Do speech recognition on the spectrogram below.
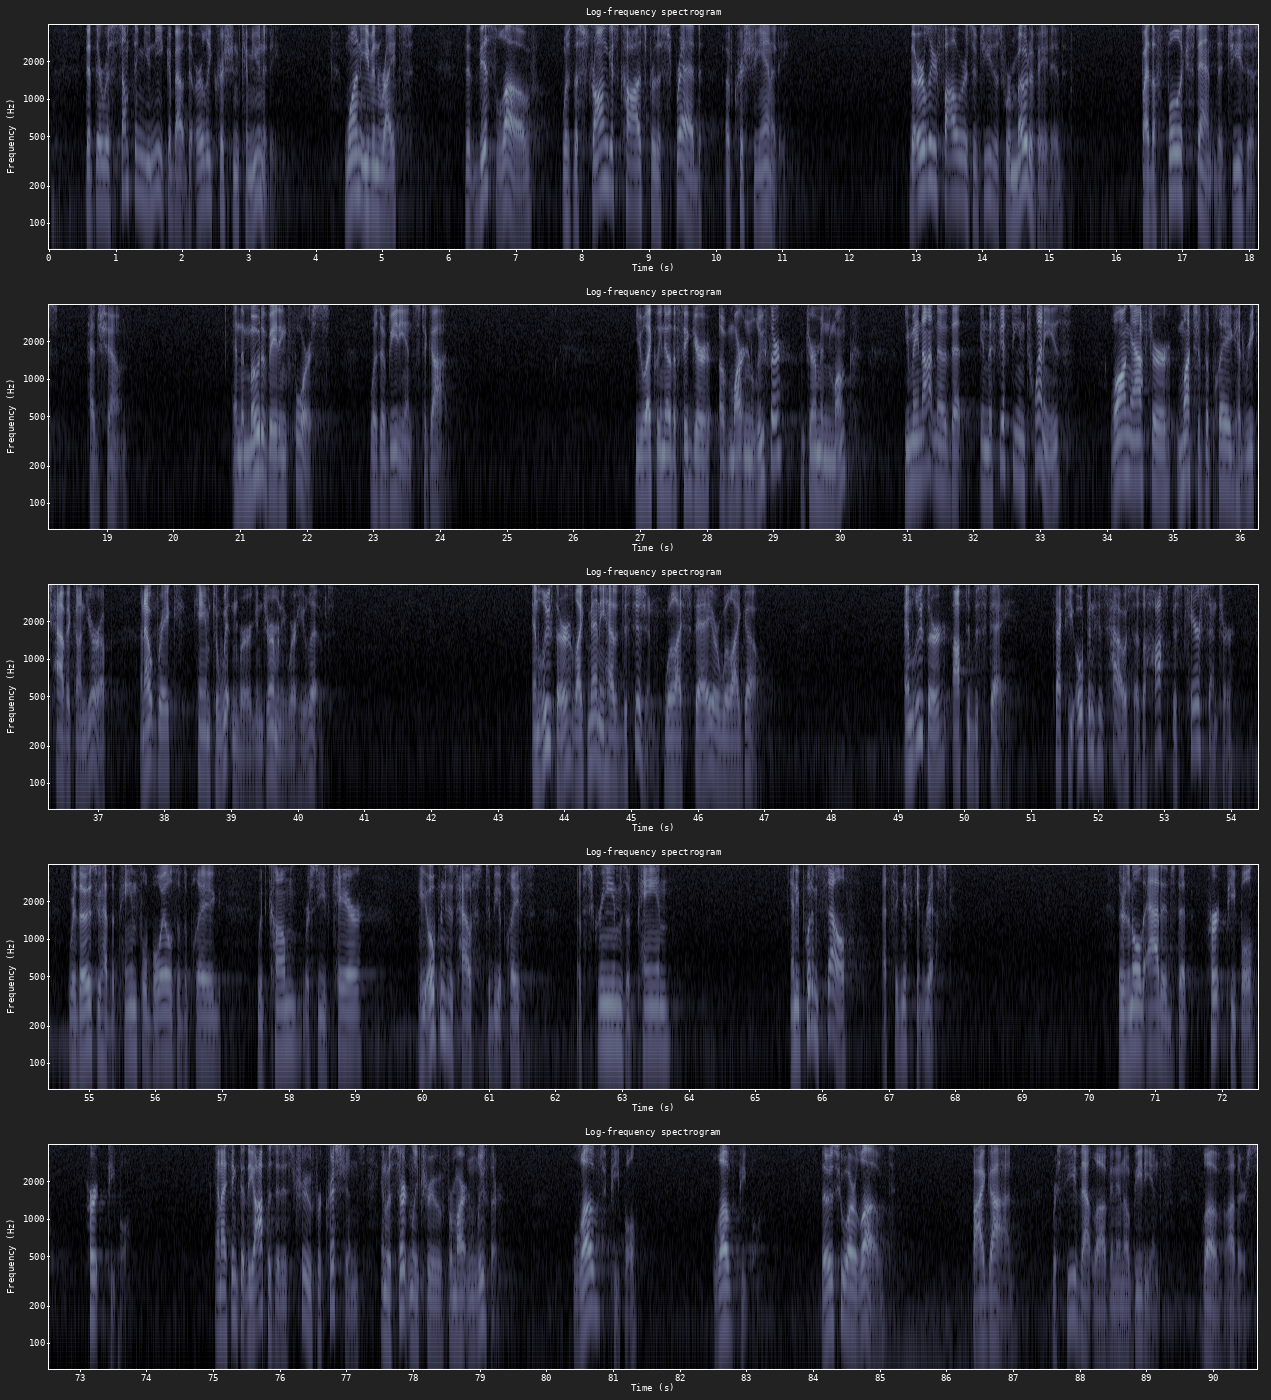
that there was something unique about the early Christian community. One even writes that this love was the strongest cause for the spread of Christianity. The earlier followers of Jesus were motivated by the full extent that Jesus had shown. And the motivating force was obedience to God. You likely know the figure of Martin Luther, a German monk. You may not know that in the 1520s, long after much of the plague had wreaked havoc on Europe, an outbreak came to Wittenberg in Germany, where he lived. And Luther, like many, had a decision will I stay or will I go? And Luther opted to stay. In fact, he opened his house as a hospice care center where those who had the painful boils of the plague would come, receive care. He opened his house to be a place of screams, of pain, and he put himself at significant risk. There's an old adage that hurt people hurt people. And I think that the opposite is true for Christians and was certainly true for Martin Luther. Loved people love people. Those who are loved by God receive that love and in obedience love others.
